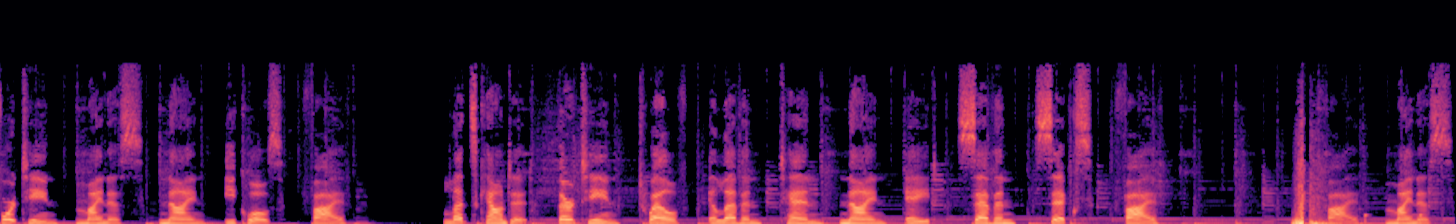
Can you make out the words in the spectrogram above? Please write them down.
14 minus 9 equals 5. Let's count it. 13, 12, 11, 10, 9, 8, 7, 6, 5. 5 minus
